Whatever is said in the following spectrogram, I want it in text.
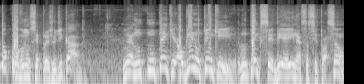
do povo não ser prejudicado. Né? Não, não tem que, alguém não tem que, não tem que ceder aí nessa situação?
